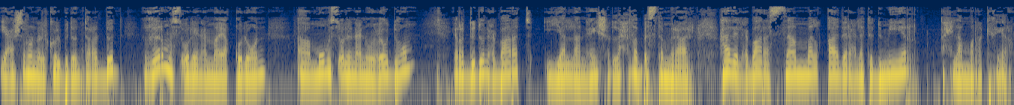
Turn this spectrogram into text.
يعاشرون الكل بدون تردد غير مسؤولين عما يقولون آه مو مسؤولين عن وعودهم. يرددون عبارة يلا نعيش اللحظة باستمرار. هذه العبارة السامة القادرة على تدمير أحلام مرة كثيرة.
